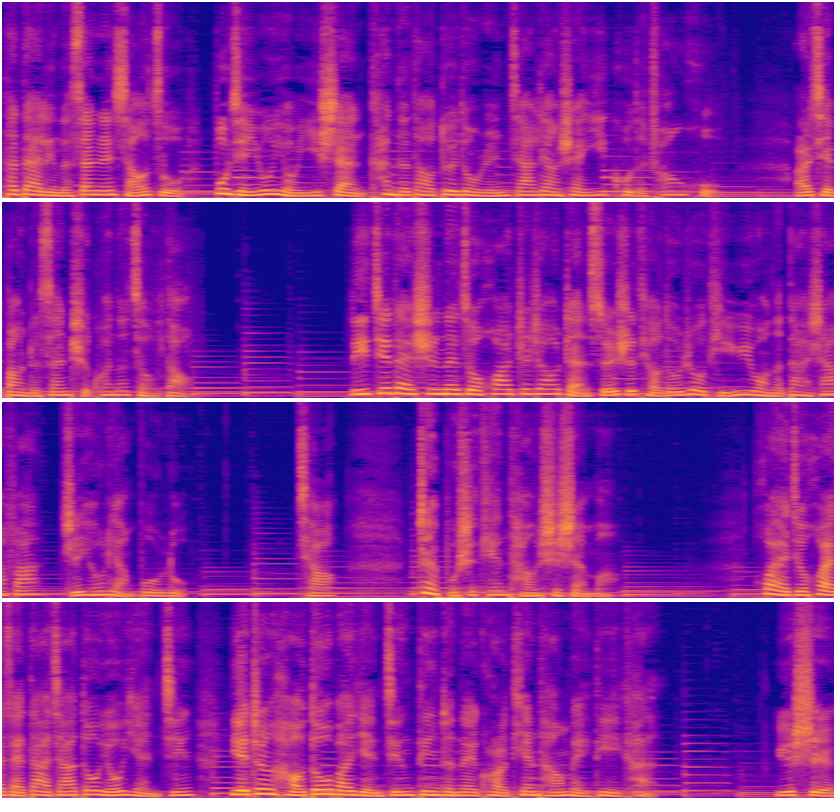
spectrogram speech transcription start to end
他带领的三人小组不仅拥有一扇看得到对洞人家晾晒衣裤的窗户，而且傍着三尺宽的走道。离接待室那座花枝招展、随时挑逗肉体欲望的大沙发只有两步路。瞧，这不是天堂是什么？坏就坏在大家都有眼睛，也正好都把眼睛盯着那块天堂美地看。于是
